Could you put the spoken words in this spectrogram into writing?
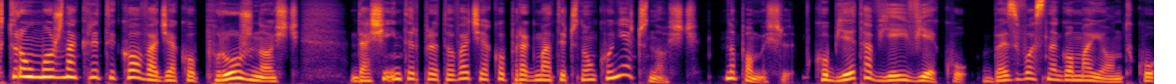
którą można krytykować jako próżność, da się interpretować jako pragmatyczną konieczność. No pomyśl, kobieta w jej wieku, bez własnego majątku,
